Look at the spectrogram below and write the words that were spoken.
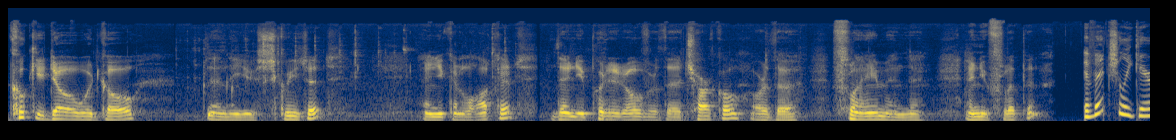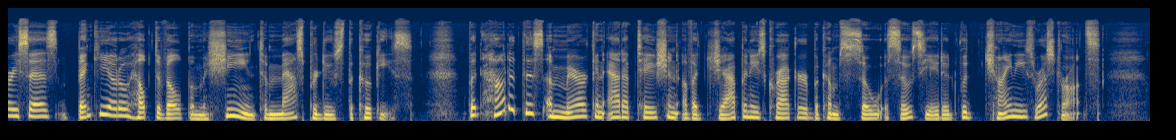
cookie dough would go. Then you squeeze it and you can lock it. Then you put it over the charcoal or the flame and then, and you flip it. Eventually, Gary says, Benkyodo helped develop a machine to mass produce the cookies. But how did this American adaptation of a Japanese cracker become so associated with Chinese restaurants?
